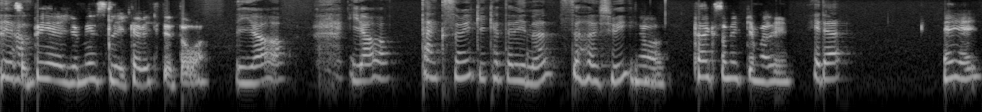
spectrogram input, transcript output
Ja. Så det är ju minst lika viktigt då. Ja, ja. Tack så mycket Katarina, så hörs vi. Ja, tack så mycket Marie. Hej då. Hej, hej.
